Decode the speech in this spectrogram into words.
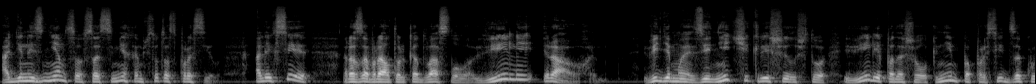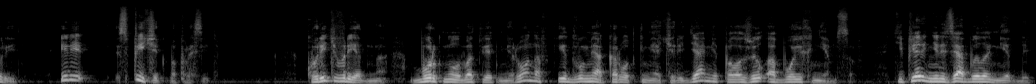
Один из немцев со смехом что-то спросил. Алексей разобрал только два слова – Вилли и Раухен. Видимо, зенитчик решил, что Вилли подошел к ним попросить закурить. Или спичек попросить. Курить вредно, буркнул в ответ Миронов и двумя короткими очередями положил обоих немцев. Теперь нельзя было медлить,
